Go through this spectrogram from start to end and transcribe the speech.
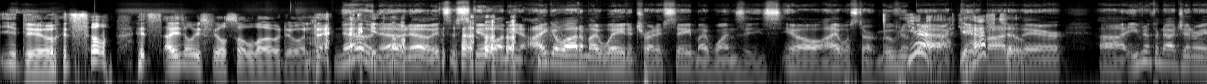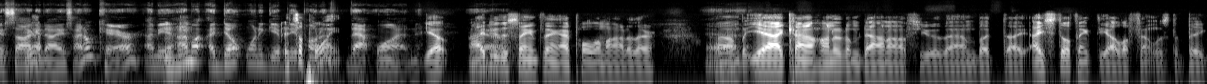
you do. It's so it's. I always feel so low doing that. No, no, know? no. It's a skill. I mean, I go out of my way to try to save my onesies. You know, I will start moving them Yeah, back, you get 'em have out to. of there. Uh, even if they're not generating a saga Yeah. dice, I don't care. I mean, Mhm. I'm a, I don't want to give It's the opponent point. that one. Yep, I do the same thing. I pull them out of there. Yeah. Um, but yeah, I kind of hunted them down on a few of them, but I, I still think the elephant was the big.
